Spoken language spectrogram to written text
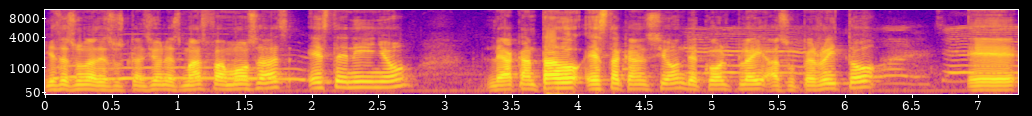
y esta es una de sus canciones más famosas. Este niño le ha cantado esta canción de Coldplay a su perrito. Eh,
